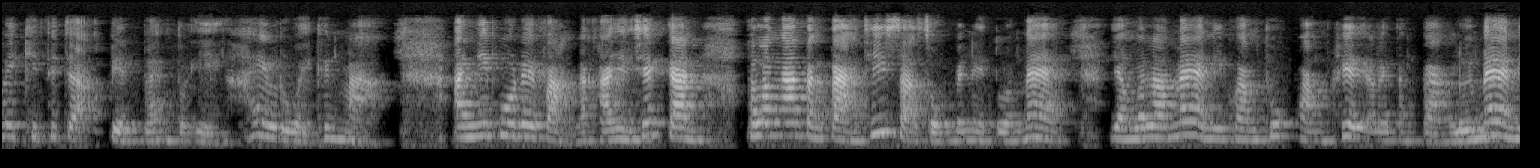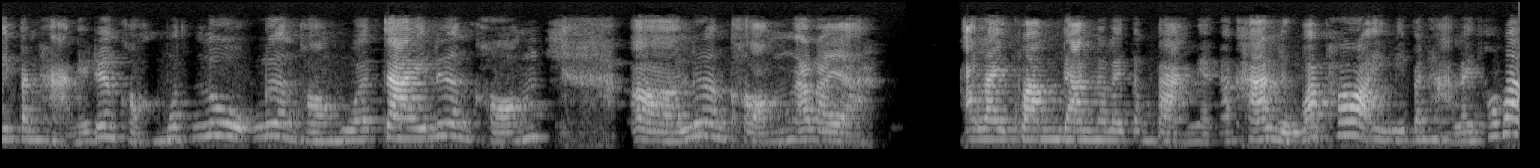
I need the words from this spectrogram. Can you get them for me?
ไม่คิดที่จะเปลี่ยนแปลงตัวเองให้รวยขึ้นมา อันนี้พูดได้ฟังนะคะ อย่างเช่นกันพลังงานต่างๆ ที่สะสมไปในตัวแม่ อย่างเวลาแม่มีความทุกข์ความเครียดอะไรต่างๆ หรือแม่มีปัญหาในเรื่องของมดลูก เรื่องของหัวใจเรื่องของเอ่อเรื่องของอะไรอะ อะไรความดันอะไรต่างๆ เนี่ยนะคะ หรือว่าพ่อเองมีปัญหาอะไร เพราะว่า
